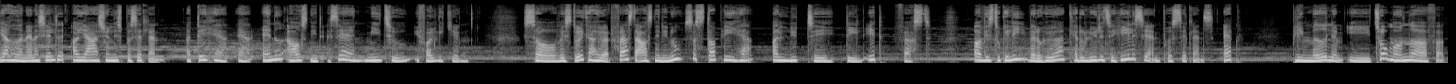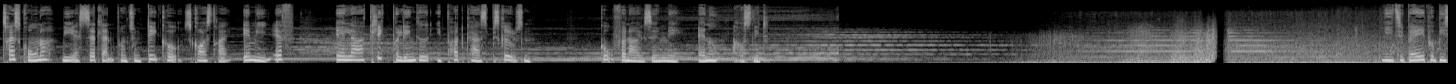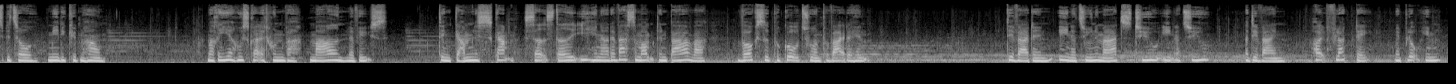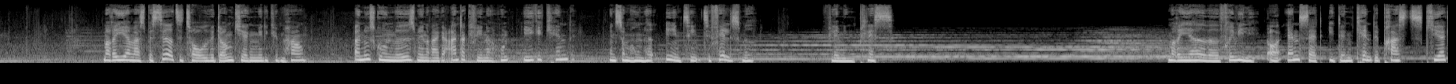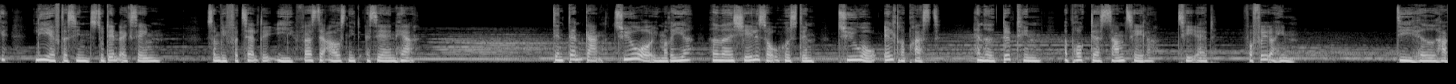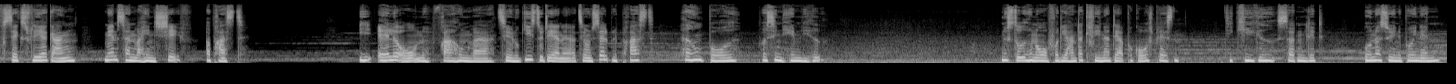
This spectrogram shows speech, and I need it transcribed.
Jeg hedder Nana Schelte, og jeg er journalist på Zetland. Og det her er andet afsnit af serien Me Too i Folkekirken. Så hvis du ikke har hørt første afsnit endnu, så stop lige her og lyt til del 1 først. Og hvis du kan lide, hvad du hører, kan du lytte til hele serien på Zetlands app. Bliv medlem i to måneder for 60 kroner via zetland.dk-mif eller klik på linket i podcastbeskrivelsen. God fornøjelse med andet afsnit. Vi er tilbage på Bispetorvet midt i København. Maria husker, at hun var meget nervøs. Den gamle skam sad stadig i hende, og det var som om den bare var vokset på gåturen på vej derhen. Det var den 21. marts 2021, og det var en høj, flot dag med blå himmel. Maria var spaceret til torvet ved Domkirken midt i København, og nu skulle hun mødes med en række andre kvinder, hun ikke kendte, men som hun havde én ting til fælles med. Flemming Ples. Maria havde været frivillig og ansat i den kendte præsts kirke lige efter sin studentereksamen, som vi fortalte i første afsnit af serien her. Den dengang 20-årige Maria havde været i sjælesorg hos den 20 år ældre præst. Han havde døbt hende og brugt deres samtaler til at forføre hende. De havde haft sex flere gange, mens han var hendes chef og præst. I alle årene, fra hun var teologistuderende og til hun selv blev præst, havde hun båret på sin hemmelighed. Nu stod hun over for de andre kvinder der på gårdspladsen. De kiggede sådan lidt undersøgende på hinanden.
